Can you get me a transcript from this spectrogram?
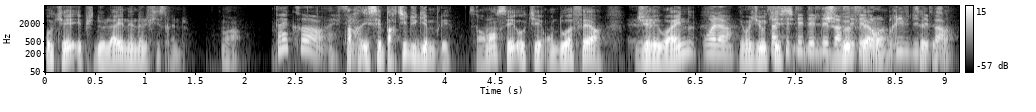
Ok, et puis de là est né Life is Strange. Voilà. D'accord. Et c'est- parti du gameplay. C'est vraiment, c'est ok, on doit faire du rewind. Voilà. Et moi je dis ok, Ça, c'était dès le départ, c'était dans le brief du départ. ça.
